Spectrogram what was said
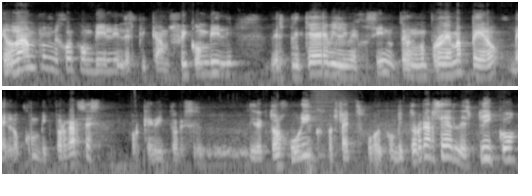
vamos mejor con Billy, le explicamos. Fui con Billy, le expliqué, Billy me dijo, sí, no tengo ningún problema, pero velo con Víctor Garcés, porque Víctor es el director jurídico, perfecto, voy con Víctor Garcés, le explico.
